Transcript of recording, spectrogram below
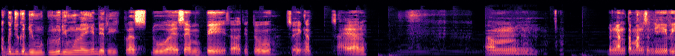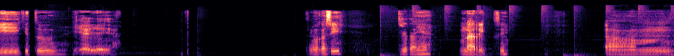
Aku juga dulu dimulainya dari kelas 2 SMP saat itu. Saya ingat saya um, dengan teman sendiri gitu. Ya ya ya. Terima kasih. Ceritanya menarik sih. Um,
